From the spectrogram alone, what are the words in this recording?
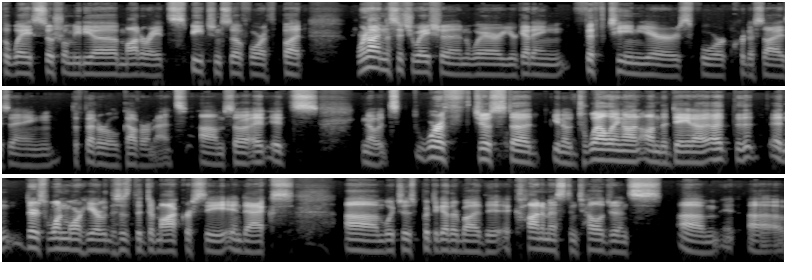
the way social media moderates speech and so forth. But we're not in a situation where you're getting 15 years for criticizing the federal government. Um, so it, it's you know it's worth just uh, you know dwelling on on the data. Uh, th- and there's one more here. This is the democracy index, um, which is put together by the Economist Intelligence um, uh,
